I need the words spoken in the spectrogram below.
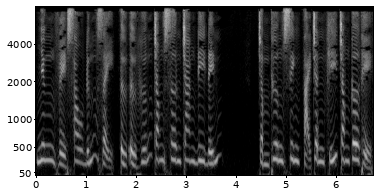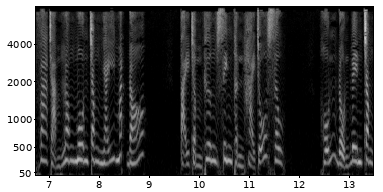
Nhưng về sau đứng dậy từ từ hướng trong sơn trang đi đến. trầm thương sinh tại chân khí trong cơ thể va chạm long môn trong nháy mắt đó. Tại trầm thương sinh thần hải chỗ sâu. hỗn độn bên trong.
